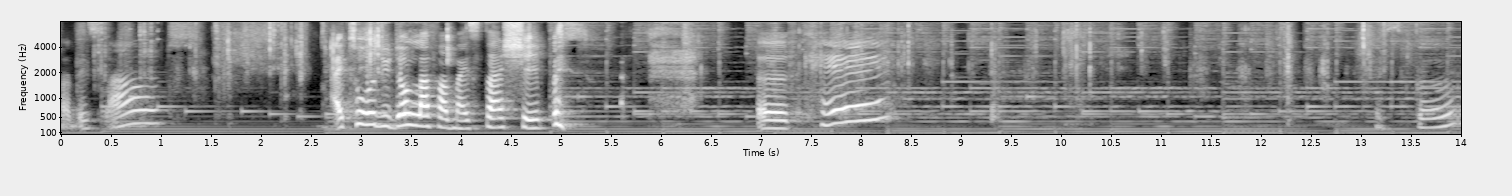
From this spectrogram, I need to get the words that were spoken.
cut this out. I told you don't laugh at my star shape. okay. We're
